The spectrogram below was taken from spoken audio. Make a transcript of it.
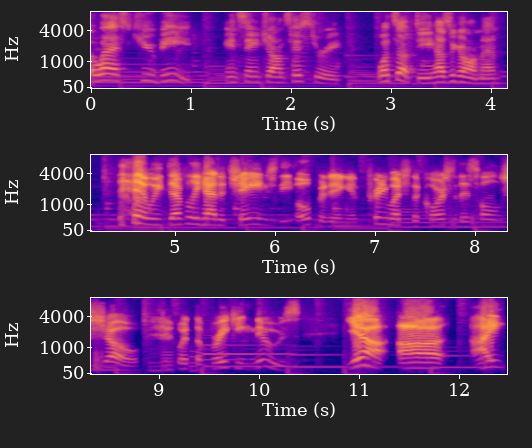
the last QB in St. John's history. What's up, D? How's it going, man? we definitely had to change the opening and pretty much the course of this whole show with the breaking news. Yeah, uh, I,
